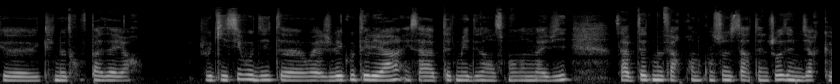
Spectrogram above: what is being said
qu'il qu ne trouve pas ailleurs. Je veux qu'ici vous dites euh, ouais je vais écouter Léa et ça va peut-être m'aider dans ce moment de ma vie, ça va peut-être me faire prendre conscience de certaines choses et me dire que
